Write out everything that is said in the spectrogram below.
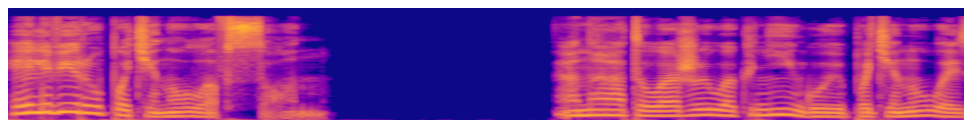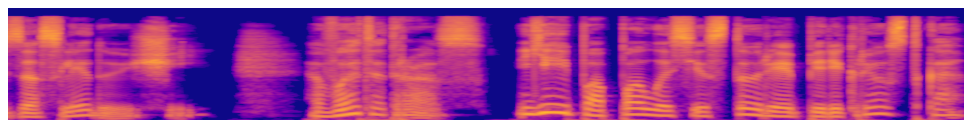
Эльвиру потянуло в сон. Она отложила книгу и потянулась за следующей. В этот раз ей попалась история перекрестка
